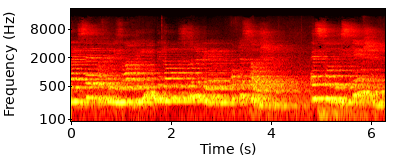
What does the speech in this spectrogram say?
by a set of the Mizrahi belongs to the realm of the social. As for the distinction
